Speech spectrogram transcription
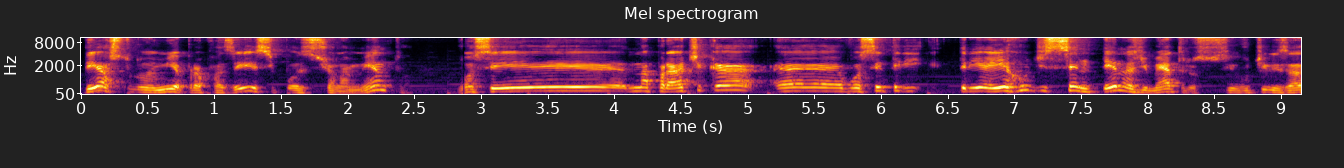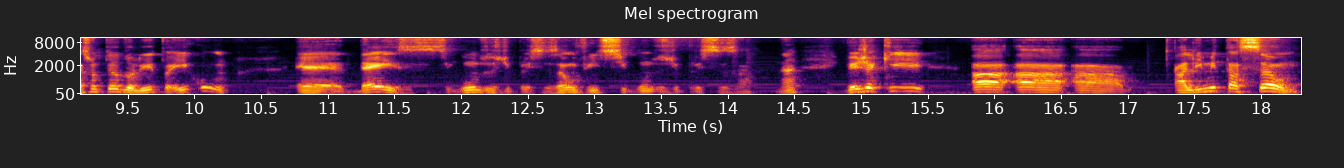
de astronomia para fazer esse posicionamento, você, na prática, é, você teria, teria, erro de centenas de metros se utilizasse um teodolito aí com é, 10 segundos de precisão, 20 segundos de precisão. Né? Veja que a, a, a, a limitação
